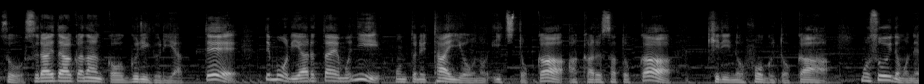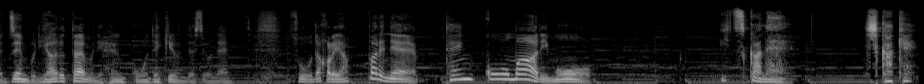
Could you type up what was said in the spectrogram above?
そうスライダーかなんかをグリグリやってでもうリアルタイムに本当に太陽の位置とか明るさとか霧のフォグとかもうそういうのもね全部リアルタイムに変更できるんですよね。そうだからやっぱりね天候周りもいつかね、仕掛け。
